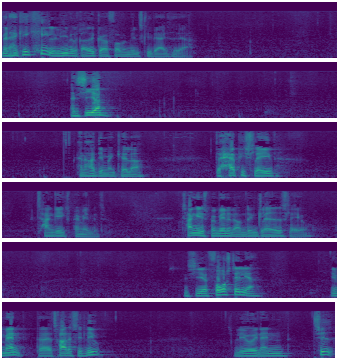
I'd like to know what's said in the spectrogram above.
Men han kan ikke helt alligevel redegøre for, hvad menneskelig værdighed er. Han siger, han har det, man kalder The Happy Slave, tankeeksperimentet. Tankeeksperimentet om den glade slave. Han siger, forestil jer en mand, der er træt af sit liv, som lever i en anden tid,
